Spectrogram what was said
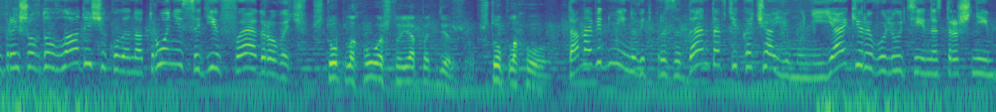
Він прийшов до влади ще коли на троні сидів Федорович. Що плохого, що я підтримую? Що плохого? Та на відміну від президента втікача йому ніякі революції не страшні.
